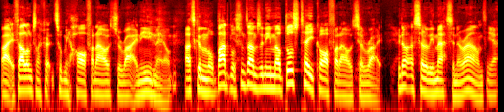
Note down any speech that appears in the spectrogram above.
right, if that looks like it took me half an hour to write an email, that's going to look bad. But sometimes an email does take half an hour to write. You're not necessarily messing around. Yeah.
